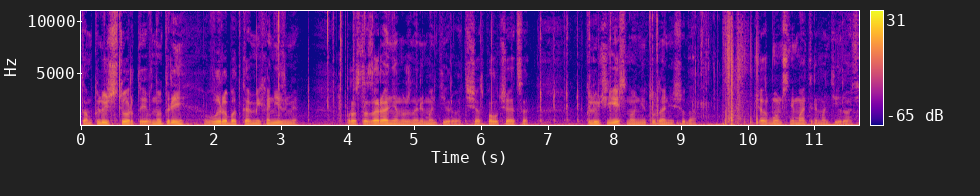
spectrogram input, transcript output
там ключ стертый. Внутри выработка в механизме. Просто заранее нужно ремонтировать. Сейчас получается ключ есть, но ни туда, ни сюда. Сейчас будем снимать, ремонтировать.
